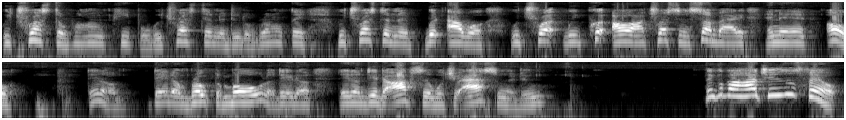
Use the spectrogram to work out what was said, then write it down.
We trust the wrong people. We trust them to do the wrong thing. We trust them to with our we trust we put all our trust in somebody and then oh they done they done broke the mold or they done they done did the opposite of what you asked them to do. Think about how Jesus felt.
